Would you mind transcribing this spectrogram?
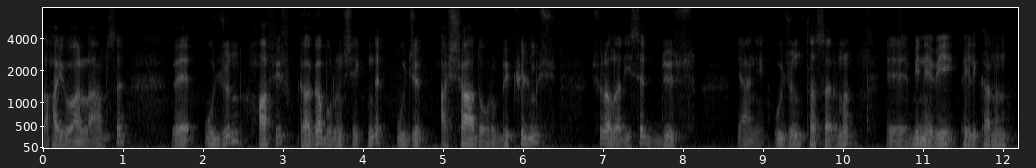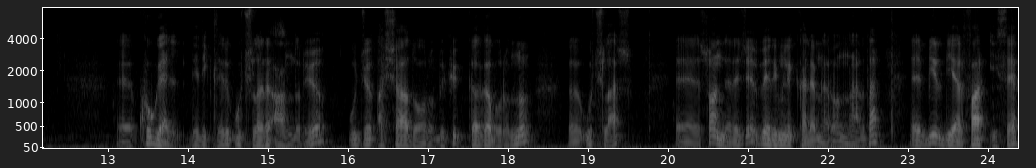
daha yuvarlağımsı ve ucun hafif gaga burun şeklinde ucu aşağı doğru bükülmüş. Şuraları ise düz. Yani ucun tasarımı e, bir nevi pelikanın e, kugel dedikleri uçları andırıyor. Ucu aşağı doğru bükük gaga burunlu e, uçlar. E, son derece verimli kalemler onlarda. E, bir diğer fark ise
